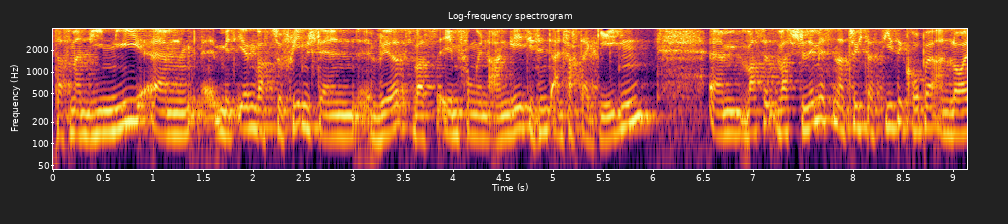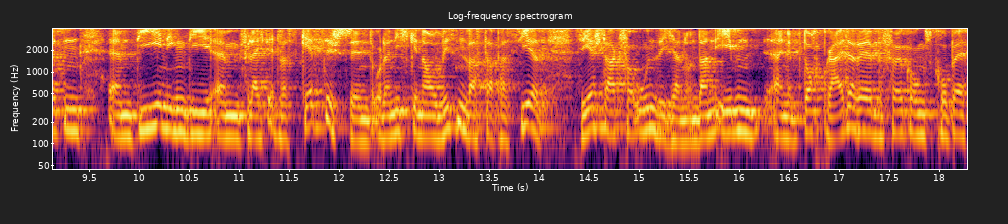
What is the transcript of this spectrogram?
dass man die nie ähm, mit irgendwas zufriedenstellen wird, was Impfungen angeht. Die sind einfach dagegen. Ähm, was, was schlimm ist natürlich, dass diese Gruppe an Leuten, ähm, diejenigen, die ähm, vielleicht etwas skeptisch sind oder nicht genau wissen, was da passiert, sehr stark verunsichern und dann eben eine doch breitere Bevölkerungsgruppe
